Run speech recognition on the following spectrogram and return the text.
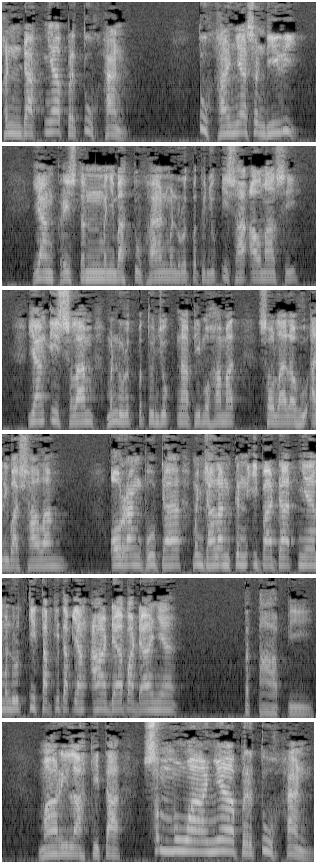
hendaknya bertuhan. Tuhannya sendiri. Yang Kristen menyembah Tuhan menurut petunjuk Isa Al-Masih. Yang Islam menurut petunjuk Nabi Muhammad Sallallahu Alaihi Wasallam. Orang Buddha menjalankan ibadatnya menurut kitab-kitab yang ada padanya. Tetapi marilah kita semuanya bertuhan.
